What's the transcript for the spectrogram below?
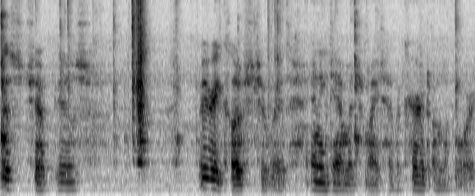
This chip is very close to where any damage might have occurred on the board.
